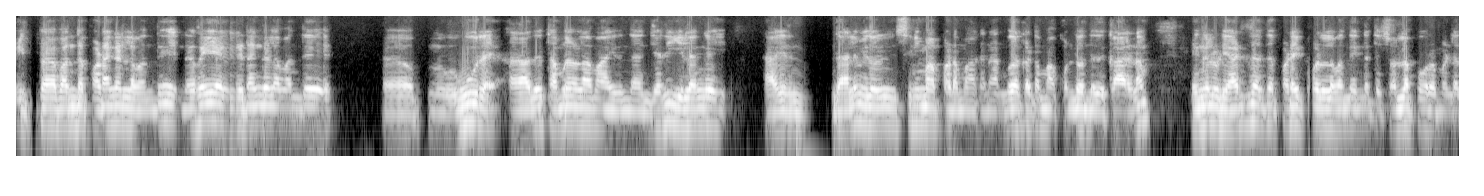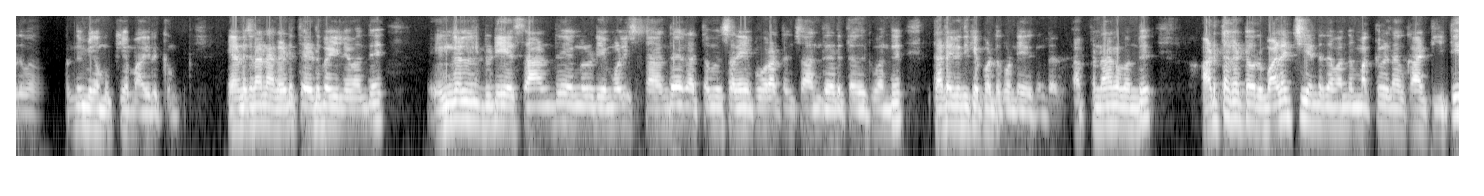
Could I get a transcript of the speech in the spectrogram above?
இப்ப வந்த படங்கள்ல வந்து நிறைய இடங்களை வந்து ஊரை அதாவது தமிழகமா இருந்தாலும் சரி இலங்கை ஆகியிருந்தாலும் இருந்தாலும் இது ஒரு சினிமா படமாக நான் முதற்கட்டமாக கொண்டு வந்தது காரணம் எங்களுடைய அடுத்தடுத்த படைப்புகள்ல வந்து என்னத்தை சொல்ல போறோம் என்றது வந்து மிக முக்கியமா இருக்கும். ஏன்னு சொன்னா நாங்க எடுத்த எடுபையில வந்து எங்களுடைய சார்ந்து எங்களுடைய மொழி சார்ந்த ரத்தமும் சரைய போராட்டம் சார்ந்து எடுத்ததுக்கு வந்து தடை விதிக்கப்பட்டு கொண்டே இருக்கின்றது. அப்ப நாங்க வந்து அடுத்த கட்ட ஒரு வளர்ச்சி என்றதை வந்து மக்களிடம் காட்டிட்டு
